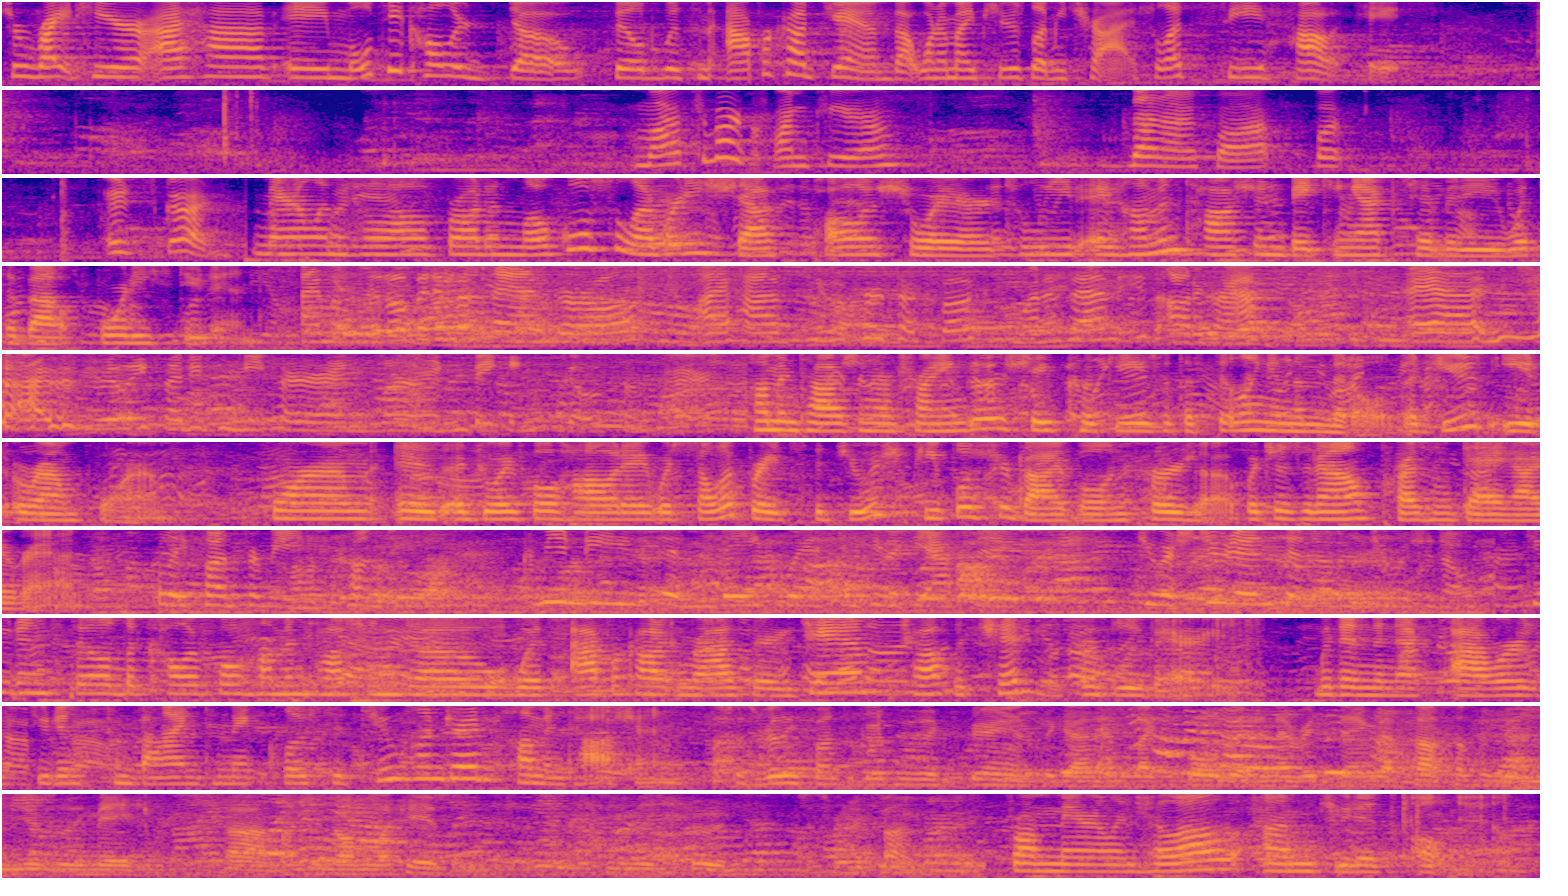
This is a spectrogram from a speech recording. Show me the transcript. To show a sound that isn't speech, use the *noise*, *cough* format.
So right here, I have a multicolored dough filled with some apricot jam that one of my peers let me try. So let's see how it tastes. Much more crunchier than I thought, but it's good. Maryland Hillel brought in local celebrity chef Paula Shoyer to lead a Hamantaschen baking activity with about 40 students. I'm a little bit of a fangirl. I have two of her cookbooks. One of them is autographed, and *laughs* I was really excited to meet her and learn baking skills from her. Hamantaschen are triangular shaped cookies with a filling in the middle that Jews eat around Purim. Purim is a joyful holiday which celebrates the Jewish people's survival in Persia, which is now present day Iran. Really fun for me to come to communities and bake with enthusiastic Jewish students and other Jewish adults. Students filled the colorful Hamantaschen dough with apricot and raspberry jam, chocolate chips, or blueberries. Within the next hour, students combined to make close to 200 Hamantaschen. It's just really fun to go through the experience again and like fold it and everything. That's not something that you usually make um, under normal occasions. It's just this unique food. It's just really fun. From Maryland Hillel, I'm Judith Altneu.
